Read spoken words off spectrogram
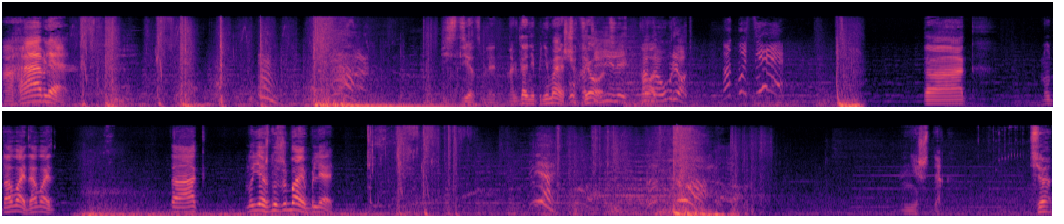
Ага, бля. Пиздец, блядь. Иногда не понимаешь, что Уходи, делать. или Ну она ладно. умрет. Так. Ну давай, давай. Так. Ну я ж нажимаю, блядь. Ништяк. Все?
